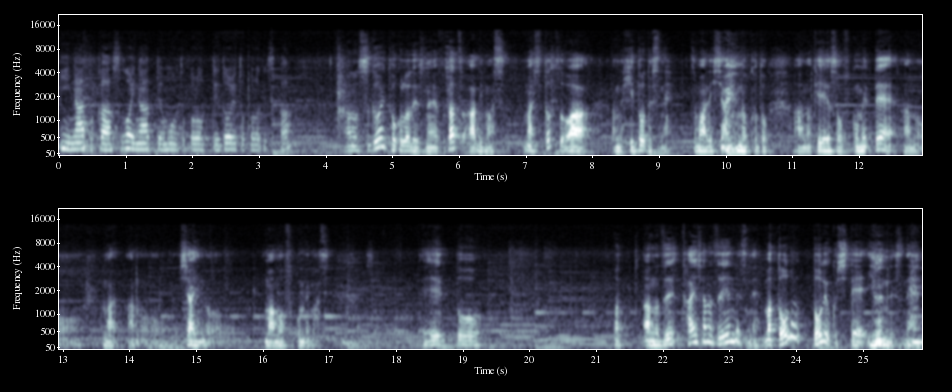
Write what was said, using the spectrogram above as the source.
いいなとかすごいなって思うところってどういうところですか？あのすごいところですね。2つあります、まあ、1つはあの人ですね。つまり社員のことあの KS を含めてあの、まあ、あの社員のまあも含めます、うん、えっ、とあの会社の全員ですね、まあ、努力しているんですね、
